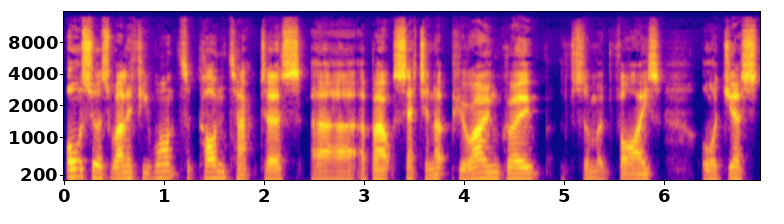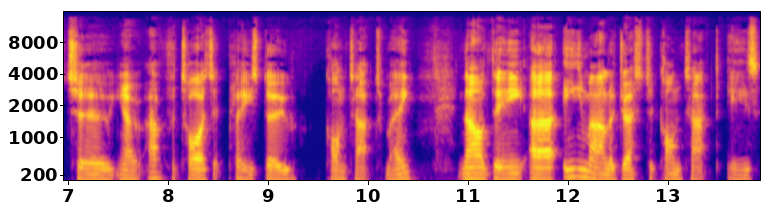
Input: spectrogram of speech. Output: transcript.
also, as well, if you want to contact us uh, about setting up your own group, some advice, or just to you know advertise it, please do contact me. Now, the uh, email address to contact is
